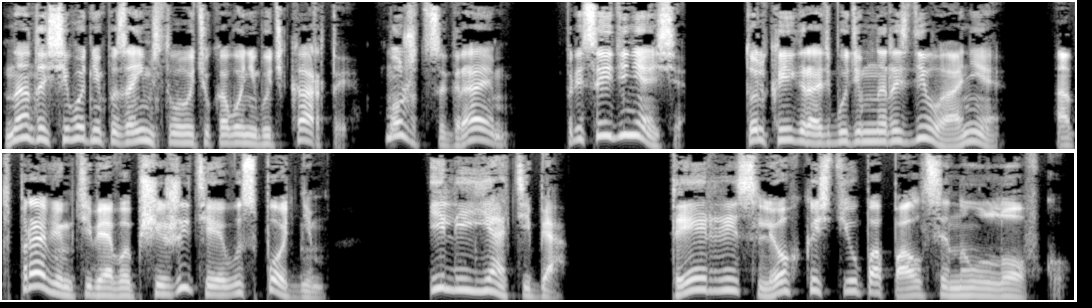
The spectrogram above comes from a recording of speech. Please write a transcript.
Надо сегодня позаимствовать у кого-нибудь карты. Может, сыграем? Присоединяйся. Только играть будем на раздевание». Отправим тебя в общежитие в Исподнем. Или я тебя». Терри с легкостью попался на уловку.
